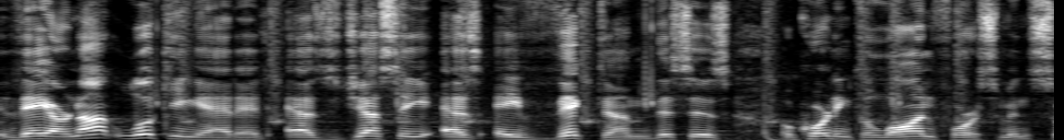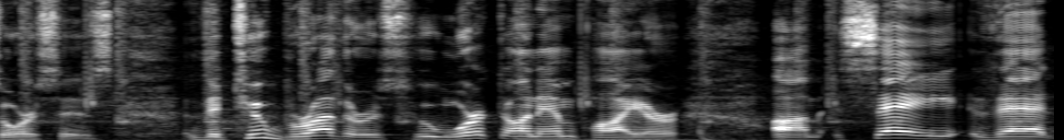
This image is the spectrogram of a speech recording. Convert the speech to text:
they are not looking at it as Jesse as a victim. This is according to law enforcement sources. The two brothers who worked on Empire um, say that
